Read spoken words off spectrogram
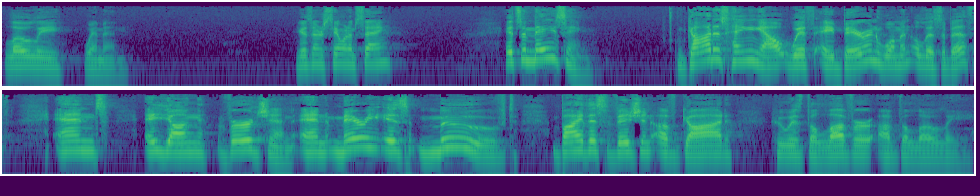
lowly women. You guys understand what I'm saying? It's amazing. God is hanging out with a barren woman, Elizabeth, and a young virgin. And Mary is moved by this vision of God who is the lover of the lowly.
